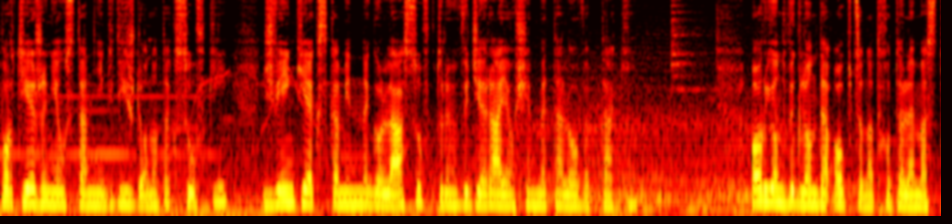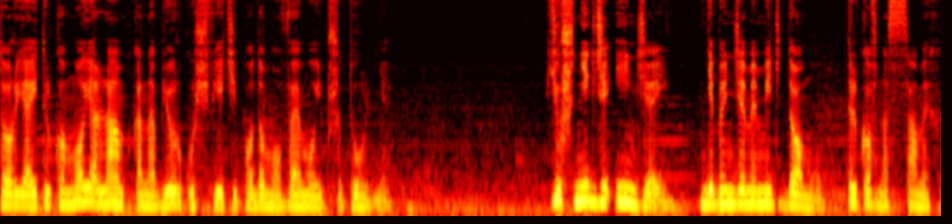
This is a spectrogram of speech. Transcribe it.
Portierzy nieustannie gwiżdżą na taksówki, dźwięki jak z kamiennego lasu, w którym wydzierają się metalowe ptaki. Orion wygląda obco nad hotelem Astoria i tylko moja lampka na biurku świeci po domowemu i przytulnie. Już nigdzie indziej nie będziemy mieć domu, tylko w nas samych.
